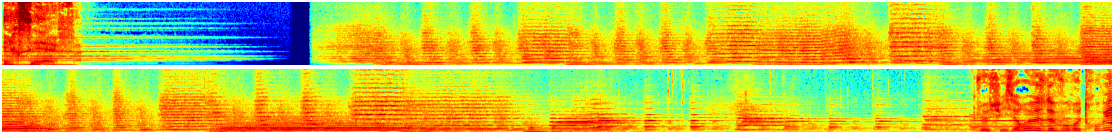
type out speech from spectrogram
RCF. Je suis heureuse de vous retrouver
